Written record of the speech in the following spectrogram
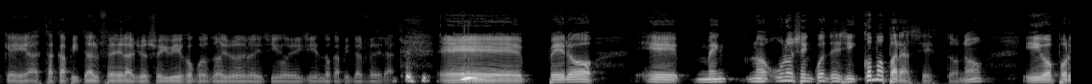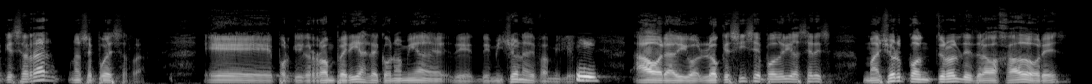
que hasta Capital Federal. Yo soy viejo, por todavía le sigo diciendo Capital Federal. pero uno se encuentra y dice, ¿cómo paras esto? no Y digo, porque cerrar no se puede cerrar eh, porque romperías la economía de, millones de familias. Ahora digo, lo que sí se podría hacer es mayor control de trabajadores,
